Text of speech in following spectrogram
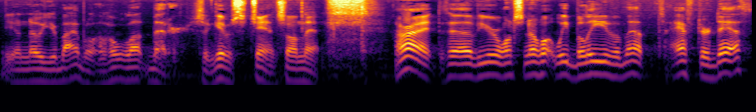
you'll know your bible a whole lot better. So give us a chance on that. All right a viewer wants to know what we believe about after death.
